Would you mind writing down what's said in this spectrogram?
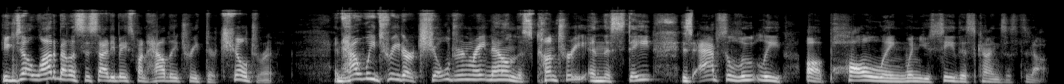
You can tell a lot about a society based on how they treat their children. And how we treat our children right now in this country and this state is absolutely appalling when you see this kinds of stuff.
